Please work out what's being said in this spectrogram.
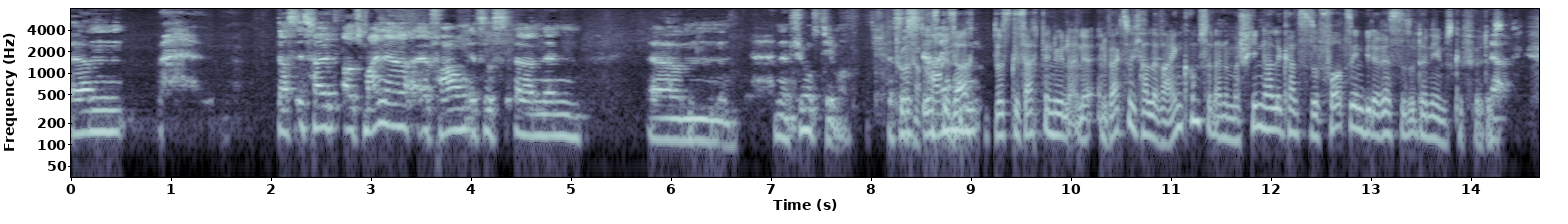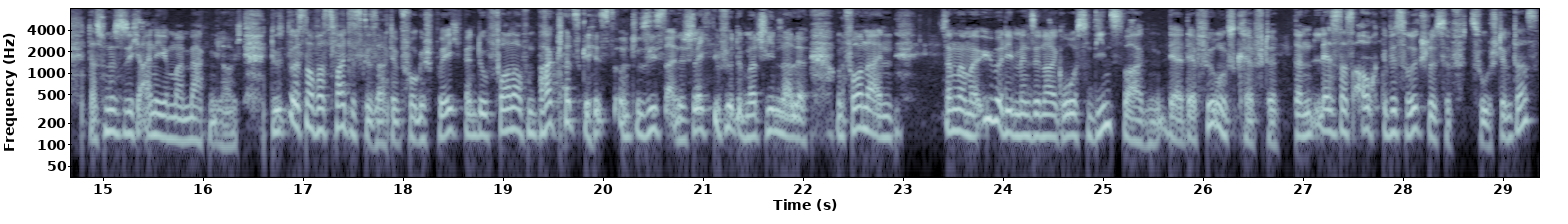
ähm, das ist halt aus meiner Erfahrung ist es äh, ein, ähm, ein Führungsthema. Du hast, hast gesagt, du hast gesagt, wenn du in eine, eine, Werkzeughalle reinkommst, in eine Maschinenhalle, kannst du sofort sehen, wie der Rest des Unternehmens geführt ist. Ja. Das müssen sich einige mal merken, glaube ich. Du, du hast noch was Zweites gesagt im Vorgespräch. Wenn du vorne auf den Parkplatz gehst und du siehst eine schlecht geführte Maschinenhalle und vorne einen, sagen wir mal, überdimensional großen Dienstwagen der, der Führungskräfte, dann lässt das auch gewisse Rückschlüsse zu. Stimmt das?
